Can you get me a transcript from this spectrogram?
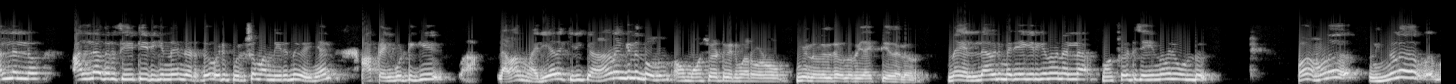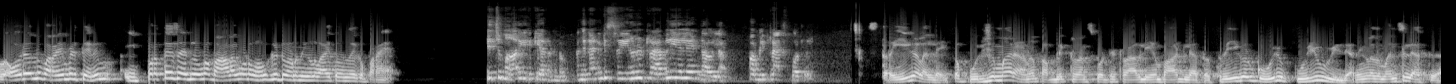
അല്ലല്ലോ അല്ലാതെ ഒരു സീറ്റ് ഇരിക്കുന്നതിന്റെ അടുത്ത് ഒരു പുരുഷൻ വന്നിരുന്നു കഴിഞ്ഞാൽ ആ പെൺകുട്ടിക്ക് അവൻ മര്യാദയ്ക്ക് ഇരിക്കുകയാണെങ്കിലും തോന്നും അവൻ മോശമായിട്ട് പെരുമാറണോ ഇങ്ങനെ ഇതിനെ ഒന്ന് റിയാക്ട് ചെയ്താലോ? എന്ന്. എന്നാൽ എല്ലാവരും മര്യാദയ്ക്ക് ഇരിക്കുന്നവനല്ല മോശമായിട്ട് ചെയ്യുന്നവനും ഉണ്ട്. അപ്പൊ നമ്മൾ നിങ്ങൾ ഓരോന്ന് പറയുമ്പോഴത്തേനും ഇപ്പുറത്തെ സൈഡിലുള്ള താളം കൂടെ നോക്കിയിട്ട് വേണം നിങ്ങൾ വായി തോന്നുന്നതൊക്കെ പറയാൻ. തിരിച്ചു മാറിയിരിക്കാറുണ്ടോ അങ്ങനെയാണെങ്കിൽ സ്ത്രീകൾ ട്രാവൽ ചെയ്യലേ ഉണ്ടാവില്ല പബ്ലിക് ട്രാൻസ്പോർട്ടിൽ സ്ത്രീകളല്ലേ? ഇപ്പൊ പുരുഷന്മാരാണ് പബ്ലിക് ട്രാൻസ്പോർട്ടിൽ ട്രാവൽ ചെയ്യാൻ പാടില്ലാത്തത്. സ്ത്രീകൾക്ക് ഒരു കുരുവില്ല. നിങ്ങളത് മനസ്സിലാക്കുക.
